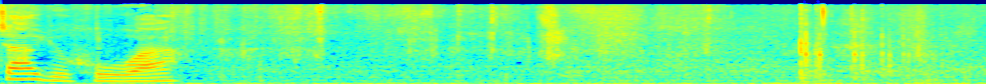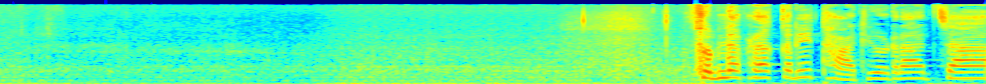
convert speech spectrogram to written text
เจ้าอยู่หัว สมเด็จพระกนิษฐาธิราชเจ้า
